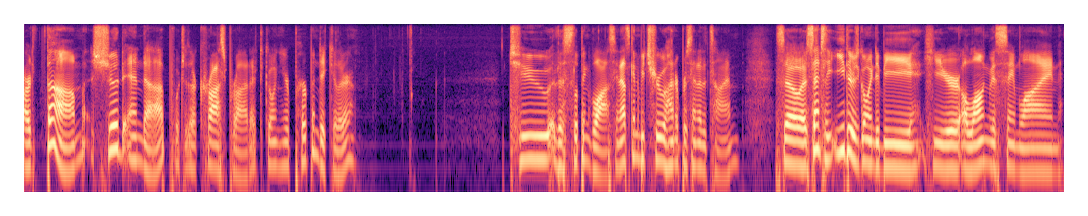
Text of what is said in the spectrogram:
our thumb should end up, which is our cross product, going here perpendicular to the slipping velocity. And that's going to be true 100% of the time. So essentially either is going to be here along this same line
